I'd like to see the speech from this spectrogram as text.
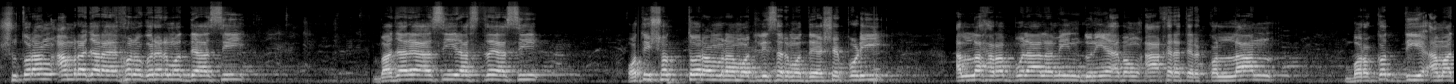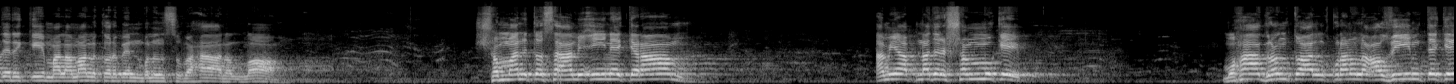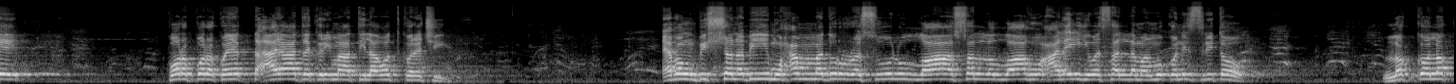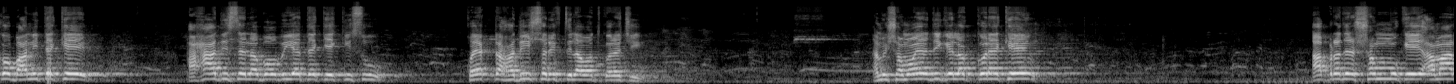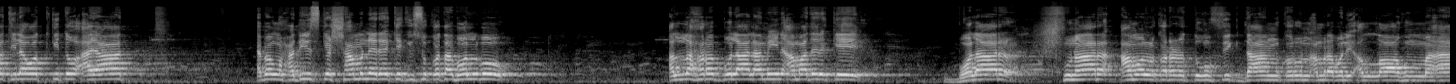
সুতরাং আমরা যারা এখনও ঘরের মধ্যে আছি, বাজারে আসি রাস্তায় আসি অতি সত্তর আমরা মজলিসের মধ্যে এসে পড়ি। আল্লাহ রাব্বুল আলমিন দুনিয়া এবং আখেরাতের কল্যাণ, বরকত দিয়ে আমাদেরকে মালামাল করবেন বলুন সুবাহান আল্লাহ সম্মানিত সামিনে কেরাম, আমি আপনাদের সম্মুখে মহাগ্রন্থ আল কোরআনুল আজিম থেকে পরপর কয়েকটা আয়াত করিমা তিলাওয়াত করেছি। এবং বিশ্বনবী মুহাম্মাদুর রসুল্লাহ সাল্লাহ আলাইহি ওয়াসাল্লামের মুখ নিঃসৃত। লক্ষ লক্ষ বাণী থেকে, আহাদিসে নববিয়া থেকে কিছু, কয়েকটা হাদিস শরীফ তিলাওয়াত করেছি। আমি সময়ের দিকে লক্ষ্য রেখে আপনাদের সম্মুখে আমার তিলাওয়াতকৃত আয়াত এবং হাদিসকে সামনে রেখে কিছু কথা বলব। আল্লাহ রব্বুল আলমিন আমাদেরকে বলার, শোনার, আমল করার তৌফিক দান করুন। আমরা বলি আল্লাহ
